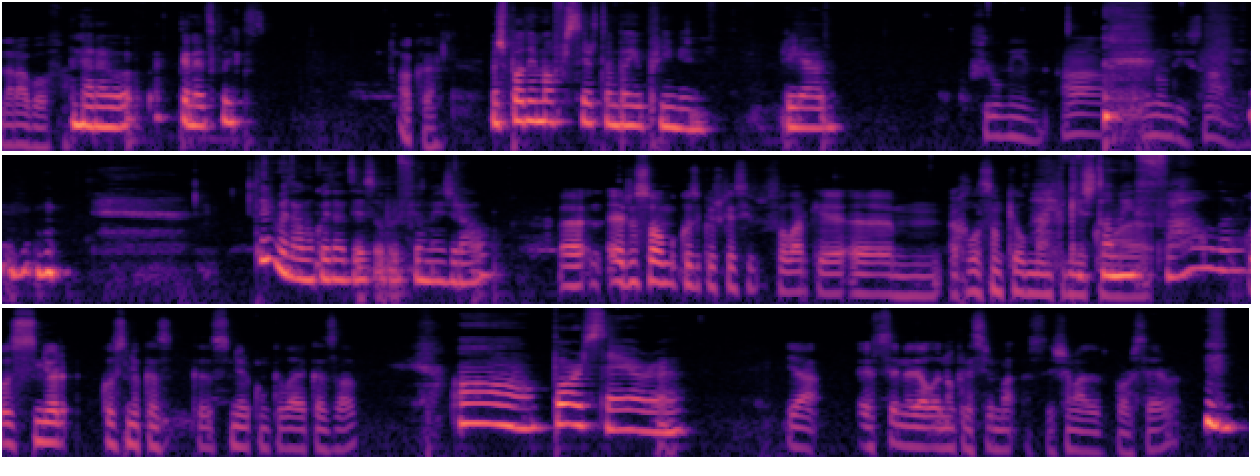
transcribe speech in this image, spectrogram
Dar à bofa. Andar à boca com a Netflix. Ok. Mas podem-me oferecer também o premium. Obrigada. Filmin. Ah, eu não disse nada. Tens mais alguma coisa a dizer sobre o filme em geral? Ah, era só uma coisa que eu esqueci de falar que é ahm, a relação que ele mantinha Que este homem a, fala. com a senhora com a senhora, cas- com a senhora com que ele era casado. Oh, poor Sarah. Yeah, a cena dela não querer ser, ser chamada de Poor Sarah.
